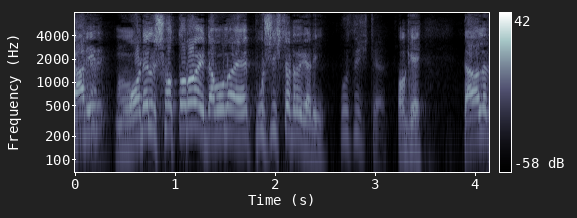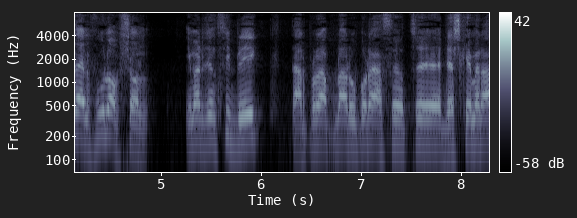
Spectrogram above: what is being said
গাড়ির মডেল সতেরো এটা মনে হয় পঁচিশ স্টারের গাড়ি। পঁচিশটা ওকে তাহলে then full option emergency brake তারপরে আপনার উপরে আছে হচ্ছে dash camera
